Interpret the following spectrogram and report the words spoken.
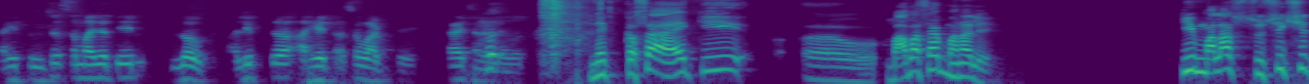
काही तुमच्या समाजातील लोक अलिप्त आहेत असं वाटतंय. काय सांगायला नाही कसं आहे की अं, बाबासाहेब म्हणाले की मला सुशिक्षित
